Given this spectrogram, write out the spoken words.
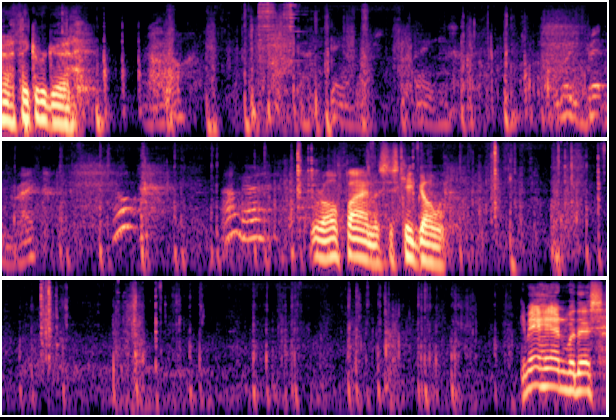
I think we're good. We're all fine. Let's just keep going. Give me a hand with this.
